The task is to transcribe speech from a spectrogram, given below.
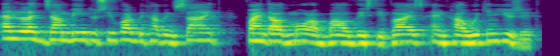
And let's jump in to see what we have inside, find out more about this device and how we can use it.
